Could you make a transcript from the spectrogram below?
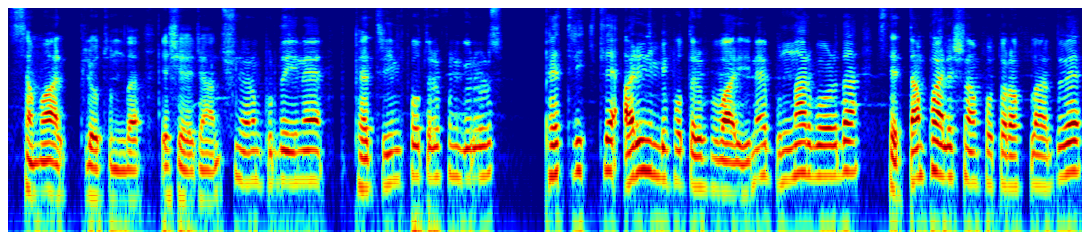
Samuel pilotunda yaşayacağını düşünüyorum. Burada yine Patrick'in fotoğrafını görüyoruz. Patrick ile Ari'nin bir fotoğrafı var yine. Bunlar bu arada setten paylaşılan fotoğraflardı ve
